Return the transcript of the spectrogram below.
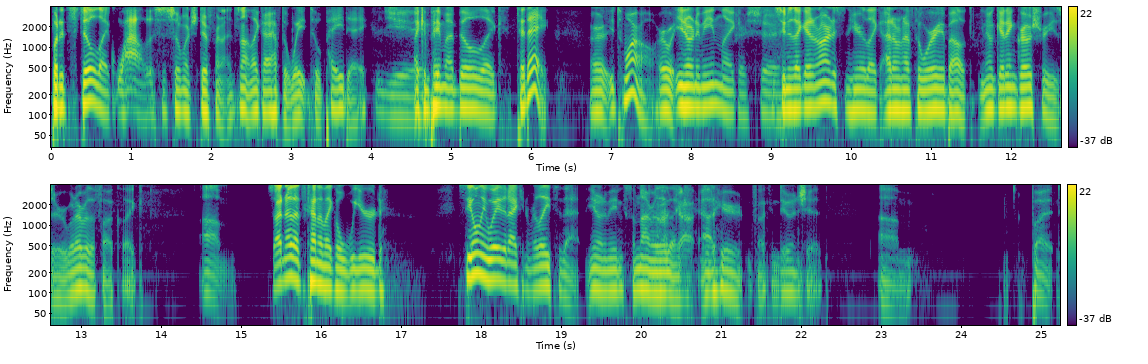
But it's still like, wow, this is so much different. It's not like I have to wait till payday. Yeah, I can pay my bill like today or tomorrow or you know what I mean? Like for sure. as soon as I get an artist in here, like I don't have to worry about you know getting groceries or whatever the fuck. Like, um, so I know that's kind of like a weird. It's the only way that I can relate to that. You know what I mean? Because I'm not really I like you. out here fucking doing shit. Um, but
